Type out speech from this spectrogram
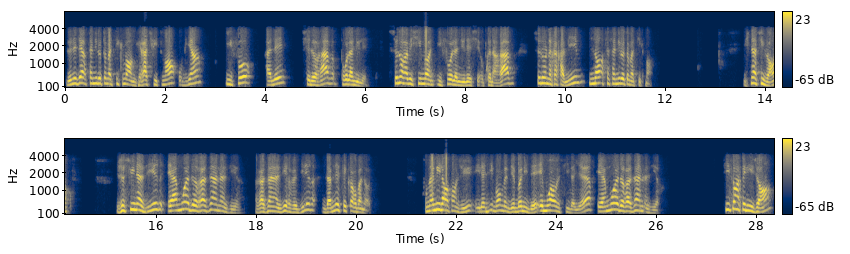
le neder s'annule automatiquement, gratuitement, ou bien il faut aller chez le Rav pour l'annuler? Selon Rabbi Shimon, il faut l'annuler auprès d'un Rav. Selon les Chachamim, non, ça s'annule automatiquement. Mishnah suivante. Je suis nazir et à moi de raser un nazir. Raser un nazir veut dire d'amener ses corbanotes. Son ami l'a entendu, il a dit, bon, ben, bien, bonne idée, et moi aussi d'ailleurs, et à moi de raser un nazir. S'ils sont intelligents,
